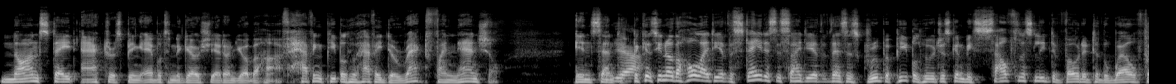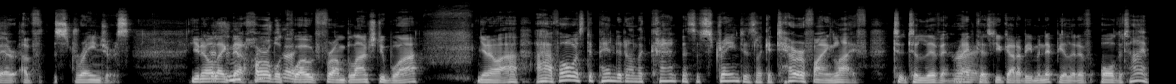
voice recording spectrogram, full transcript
non state actors being able to negotiate on your behalf, having people who have a direct financial incentive. Yeah. Because, you know, the whole idea of the state is this idea that there's this group of people who are just going to be selflessly devoted to the welfare of strangers. You know, like that horrible quote from Blanche Dubois you know, I, I have always depended on the kindness of strangers, like a terrifying life to, to live in, right? Because right. you got to be manipulative all the time.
